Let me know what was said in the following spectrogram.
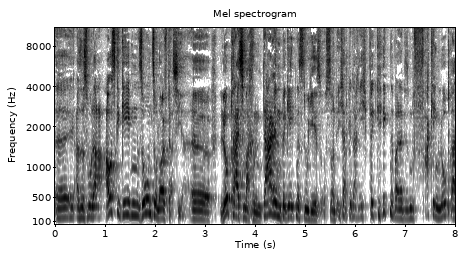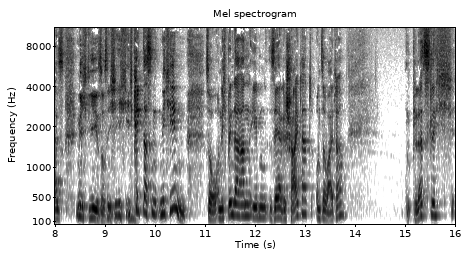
äh, also es wurde ausgegeben, so und so läuft das hier. Äh, Lobpreis machen, darin begegnest du Jesus. Und ich habe gedacht, ich begegne bei diesem fucking Lobpreis nicht Jesus. Ich, ich, ich krieg das nicht hin. So, und ich bin daran eben sehr gescheitert und so weiter. Und plötzlich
